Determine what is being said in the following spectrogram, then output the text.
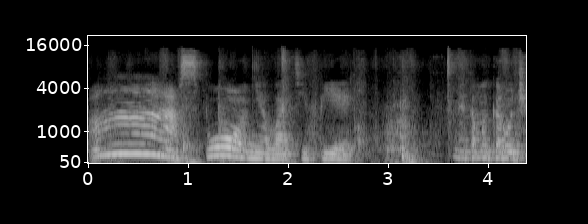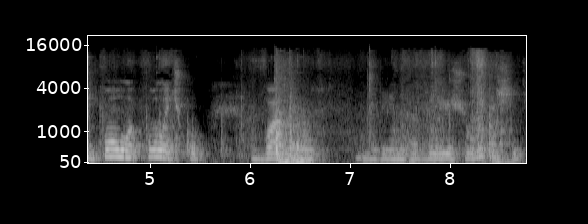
А, вспомнила теперь. Это мы, короче, пол, полочку в ванну. Блин, надо ее еще вытащить.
